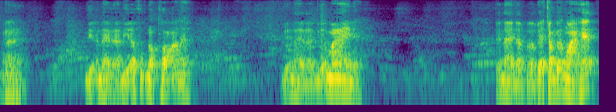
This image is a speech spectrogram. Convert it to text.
Đấy. đĩa này là đĩa phúc lộc thọ này. Đĩa này là đĩa mai này. Cái này là vẽ trong vẽ ngoài hết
